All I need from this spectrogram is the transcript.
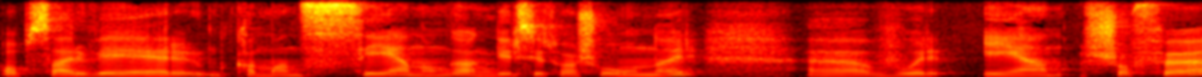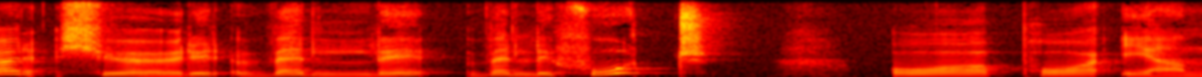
observere, kan man se noen ganger situasjoner uh, hvor en sjåfør kjører veldig, veldig fort og på en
